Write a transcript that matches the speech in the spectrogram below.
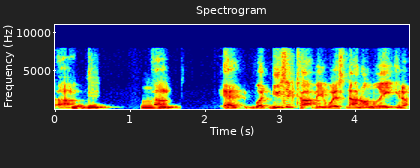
Uh, mm-hmm. Mm-hmm. Um, and what music taught me was not only you know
